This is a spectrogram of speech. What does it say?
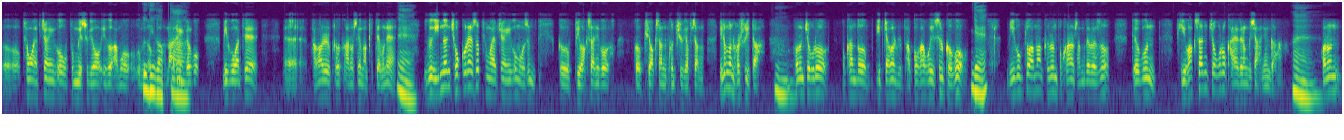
어, 평화협정이고, 북미 수교, 이거 아무 의미가, 의미가 없다. 없다. 나중에 결국 미국한테, 에, 당할 그 가능성이 많기 때문에, 예. 이거 있는 조건에서 평화협정이고, 무슨, 그, 비확산이고, 그, 비확산 건축협상, 이런 건 할 수 있다. 음. 그런 쪽으로 북한도 입장을 바꿔가고 있을 거고, 예. 미국도 아마 그런 북한을 상대로 해서 결국은 비확산 쪽으로 가야 되는 것이 아닌가 예. 하는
